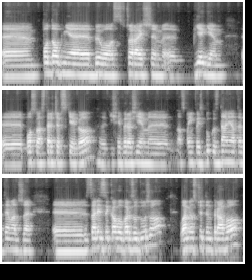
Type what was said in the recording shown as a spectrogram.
E, Podobnie było z wczorajszym e, biegiem e, posła Sterczewskiego. Dzisiaj wyraziłem na swoim Facebooku zdanie na ten temat, że zaryzykował bardzo dużo, łamiąc przy tym prawo.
